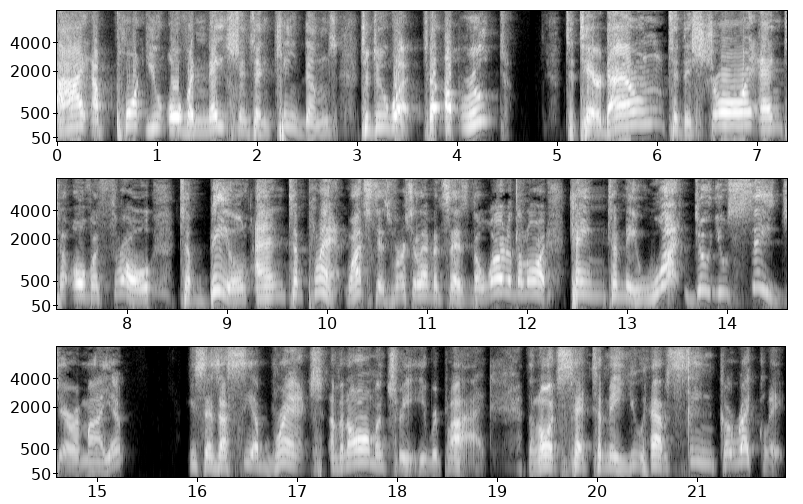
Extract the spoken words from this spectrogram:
I appoint you over nations and kingdoms to do what? To uproot, to tear down, to destroy, and to overthrow, to build and to plant. Watch this. Verse 11 says, The word of the Lord came to me. What do you see, Jeremiah? He says, I see a branch of an almond tree. He replied, The Lord said to me, You have seen correctly.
